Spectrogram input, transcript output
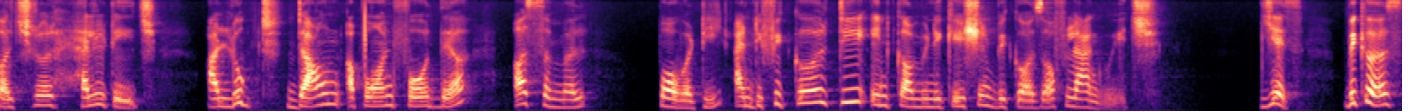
cultural heritage are looked down upon for their abysmal poverty and difficulty in communication because of language. Yes, because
